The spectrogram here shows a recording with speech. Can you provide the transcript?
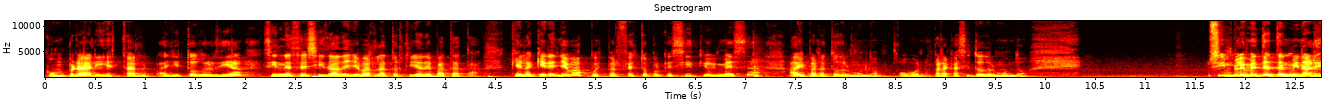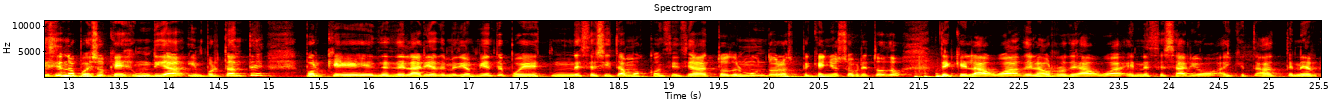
comprar y estar allí todo el día sin necesidad de llevar la tortilla de patata. Que la quieren llevar, pues perfecto, porque sitio y mesa hay para todo el mundo, o bueno, para casi todo el mundo. Simplemente terminar diciendo pues eso que es un día importante porque desde el área de medio ambiente pues necesitamos concienciar a todo el mundo, los pequeños sobre todo, de que el agua, del ahorro de agua es necesario, hay que tener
